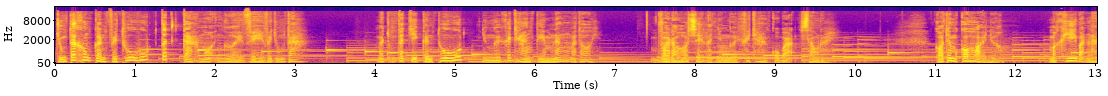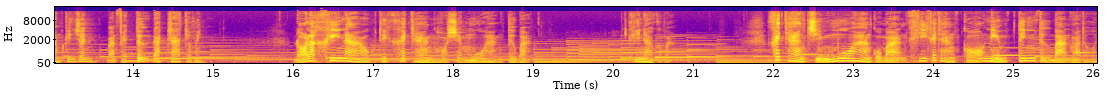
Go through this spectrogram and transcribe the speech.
Chúng ta không cần phải thu hút tất cả mọi người về với chúng ta, mà chúng ta chỉ cần thu hút những người khách hàng tiềm năng mà thôi. Và đó sẽ là những người khách hàng của bạn sau này. Có thêm một câu hỏi nữa, mà khi bạn làm kinh doanh, bạn phải tự đặt ra cho mình. Đó là khi nào thì khách hàng họ sẽ mua hàng từ bạn? Khi nào khách hàng chỉ mua hàng của bạn khi khách hàng có niềm tin từ bạn mà thôi.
